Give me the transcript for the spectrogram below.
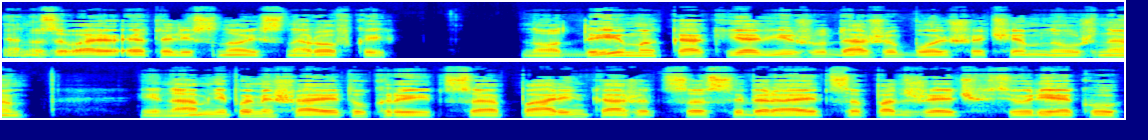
Я называю это лесной сноровкой. Но дыма, как я вижу, даже больше, чем нужно. И нам не помешает укрыться. Парень, кажется, собирается поджечь всю реку,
